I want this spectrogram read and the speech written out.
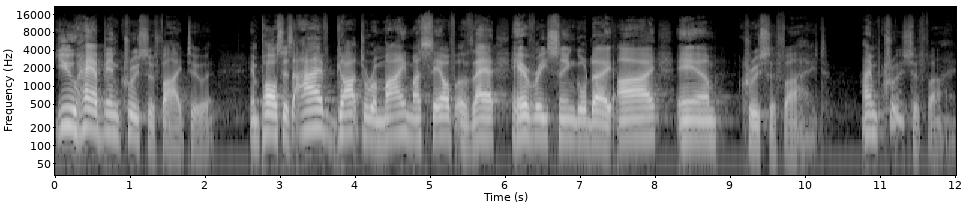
you have been crucified to it. And Paul says, I've got to remind myself of that every single day. I am crucified. I'm crucified.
